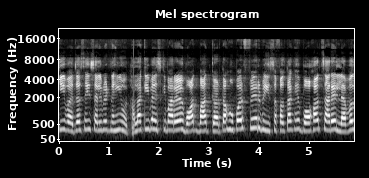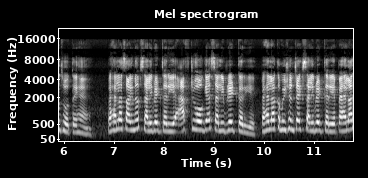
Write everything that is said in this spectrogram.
की वजह से ही सेलिब्रेट नहीं होता। हालाँकि मैं इसके बारे में बहुत बात करता हूँ, पर फिर भी सफलता के बहुत सारे लेवल्स होते हैं। पहला साइन अप सेलिब्रेट करिए एफ़ टू हो गया सेलिब्रेट करिए। पहला कमीशन चेक सेलिब्रेट करिए। पहला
